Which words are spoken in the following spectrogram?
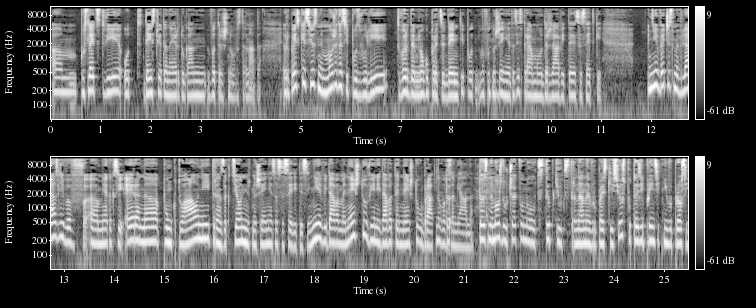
ам, последствие от действията на Ердоган вътрешно в страната. Европейския съюз не може да си позволи твърде много прецеденти в отношенията си спрямо държавите съседки ние вече сме влязли в а, някакси ера на пунктуални транзакционни отношения с съседите си. Ние ви даваме нещо, вие ни давате нещо обратно в замяна. Тоест не може да очакваме отстъпки от страна на Европейския съюз по тези принципни въпроси.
